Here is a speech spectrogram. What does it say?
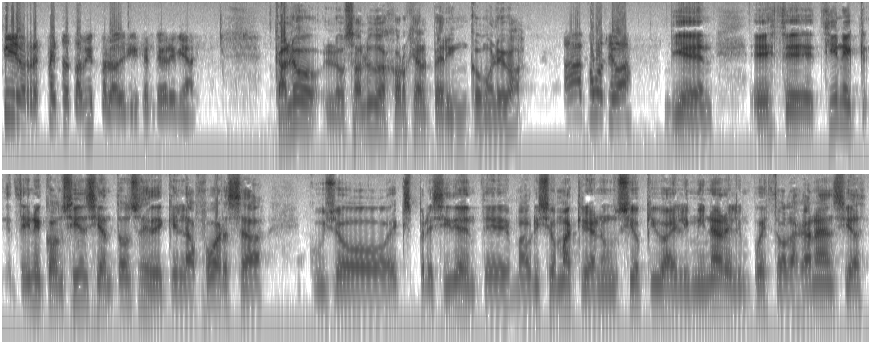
pido respeto también para los dirigentes gremiales. Caló, lo saludo a Jorge Alperín, ¿cómo le va? Ah, ¿cómo te va? Bien, este, ¿tiene, tiene conciencia entonces de que la fuerza cuyo expresidente Mauricio Macri anunció que iba a eliminar el impuesto a las ganancias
